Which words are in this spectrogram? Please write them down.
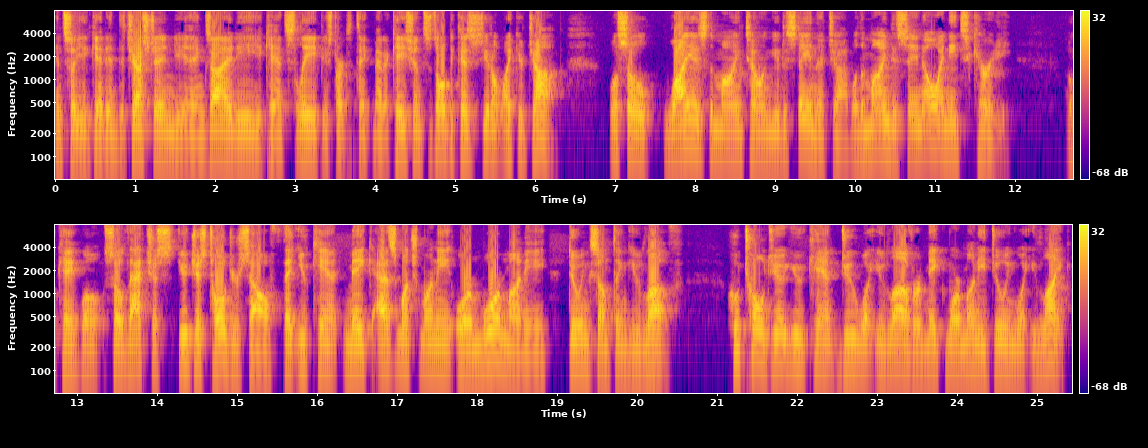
And so you get indigestion, you anxiety, you can't sleep, you start to take medications. It's all because you don't like your job. Well, so why is the mind telling you to stay in that job? Well, the mind is saying, oh, I need security. Okay, well, so that just, you just told yourself that you can't make as much money or more money doing something you love. Who told you you can't do what you love or make more money doing what you like?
